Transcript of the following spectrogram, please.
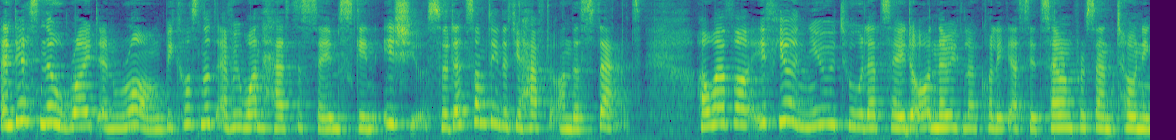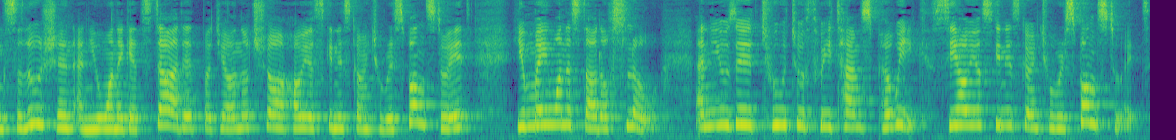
And there's no right and wrong because not everyone has the same skin issues. So that's something that you have to understand. However, if you're new to, let's say, the ordinary glycolic acid 7% toning solution and you want to get started, but you're not sure how your skin is going to respond to it, you may want to start off slow and use it two to three times per week. See how your skin is going to respond to it.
